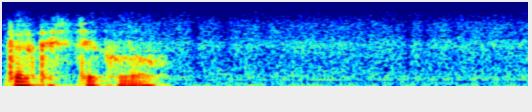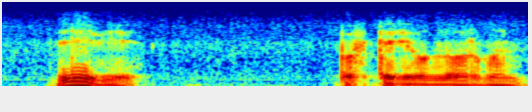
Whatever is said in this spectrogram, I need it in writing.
только стекло. «Ливи», — повторил Норман.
